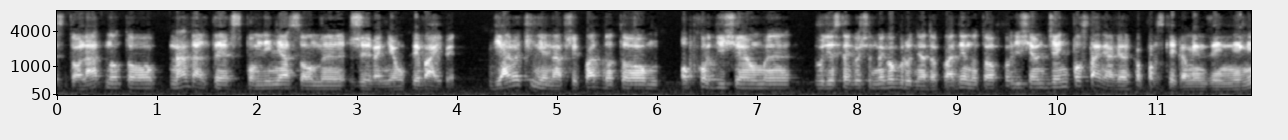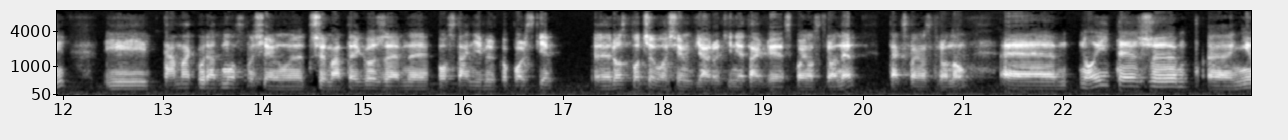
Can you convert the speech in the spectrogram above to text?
100 lat, no to nadal te wspomnienia są e, żywe, nie ukrywajmy. W Jarocinie na przykład, no to obchodzi się 27 e, grudnia dokładnie, no to obchodzi się Dzień Powstania Wielkopolskiego między innymi i tam akurat mocno się e, trzyma tego, że powstanie wielkopolskie rozpoczęło się w Jarocinie tak swoją stronę, tak swoją stroną. No i też nie,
